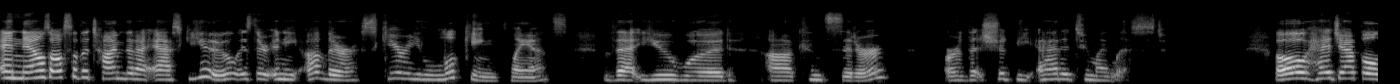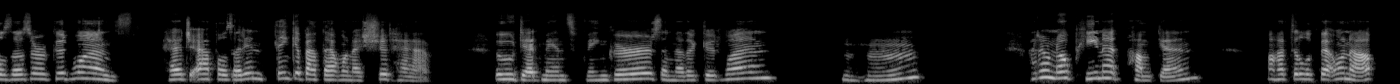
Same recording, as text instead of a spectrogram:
And now's also the time that I ask you, is there any other scary looking plants that you would uh, consider or that should be added to my list? Oh, hedge apples, those are good ones. Hedge apples. I didn't think about that one. I should have. Ooh, Dead Man's Fingers, another good one. Mm-hmm. I don't know, peanut pumpkin. I'll have to look that one up.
